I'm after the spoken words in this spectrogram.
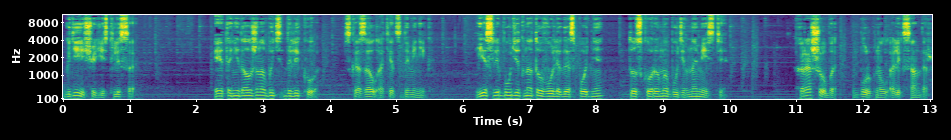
где еще есть леса? «Это не должно быть далеко», – сказал отец Доминик. Если будет на то воля Господня, то скоро мы будем на месте». «Хорошо бы», – буркнул Александр.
